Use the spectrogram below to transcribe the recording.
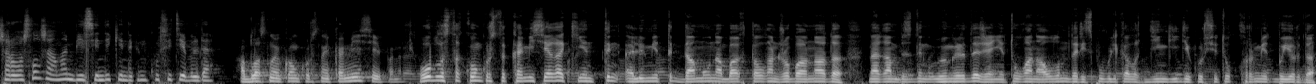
шаруашылық жағынан белсенді екендігін көрсете білді. Областной конкурсной комиссии понравилось. облыстық конкурстық комиссияға кенттің әлеуметтік дамуына бағытталған жоба ұнады. Маған біздің өңірді және туған ауылымды республикалық деңгейде көрсету құрмет бұйырды.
